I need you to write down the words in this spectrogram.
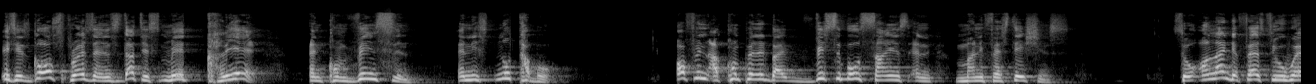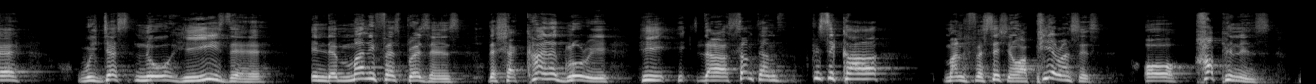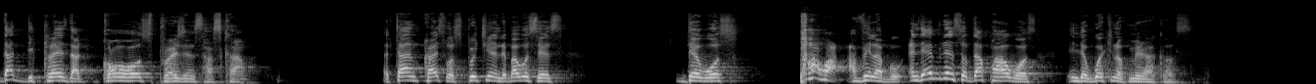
It is God's presence that is made clear and convincing and is notable. often accompanied by visible signs and manifestations. So, unlike the first two, where we just know He is there in the manifest presence, the Shekinah glory, he, he there are sometimes physical manifestation or appearances or happenings that declares that God's presence has come. A time Christ was preaching, and the Bible says there was power available, and the evidence of that power was in the working of miracles.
